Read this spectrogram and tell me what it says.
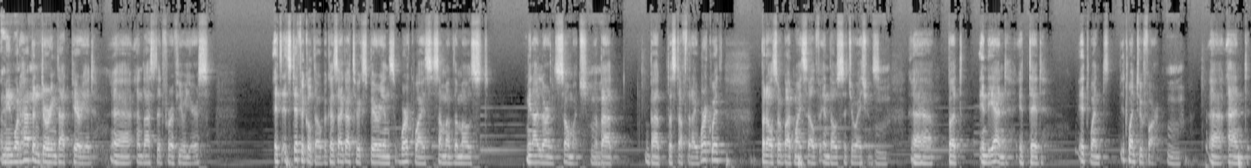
I mean, what happened during that period uh, and lasted for a few years. It's it's difficult though because I got to experience work-wise some of the most. I mean, I learned so much about about the stuff that I work with, but also about myself in those situations. Uh, but in the end, it did. It went. It went too far, uh, and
